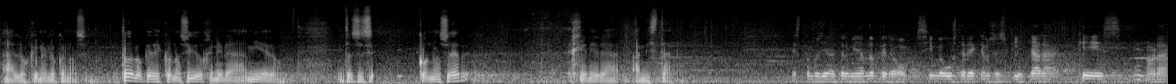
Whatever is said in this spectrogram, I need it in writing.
a los que no lo conocen. Todo lo que es desconocido genera miedo. Entonces, conocer genera amistad. Estamos ya terminando, pero sí me gustaría que nos explicara qué es Menorá,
